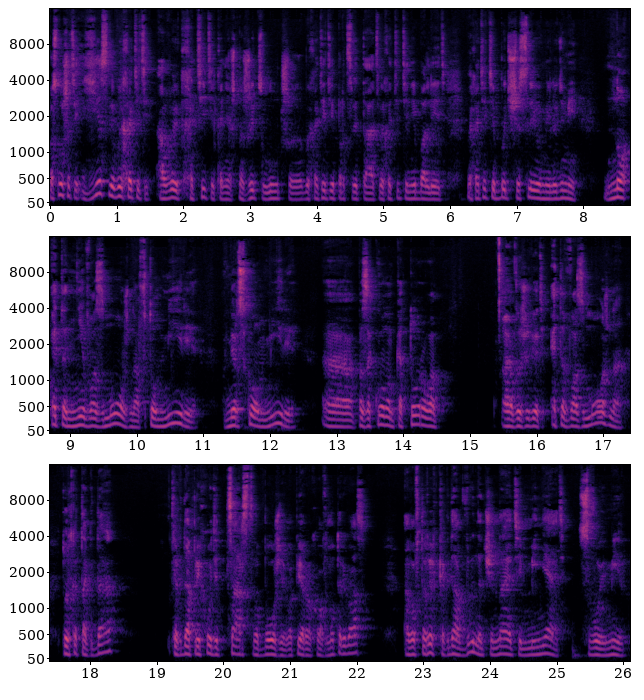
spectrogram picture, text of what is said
послушайте, если вы хотите, а вы хотите, конечно, жить лучше, вы хотите процветать, вы хотите не болеть, вы хотите быть счастливыми людьми, но это невозможно в том мире, в мирском мире, э, по законам которого э, вы живете. Это возможно только тогда, когда приходит Царство Божье, во-первых, вовнутрь вас, а во-вторых, когда вы начинаете менять свой мир.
